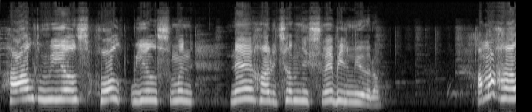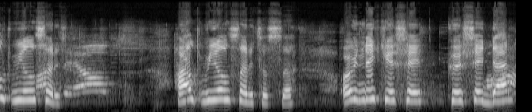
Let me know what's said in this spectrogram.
Hot Wheels. Hot Wheels mı ne haritanın ismi bilmiyorum. Ama Hot Wheels haritası. Hot Wheels haritası. Oyundaki şey köşeden Aa,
